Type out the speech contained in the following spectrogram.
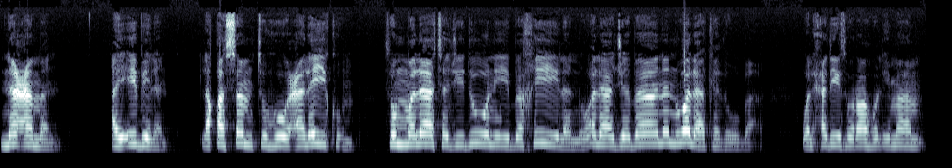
نعما أي إبلا لقسمته عليكم ثم لا تجدوني بخيلا ولا جبانا ولا كذوبا. والحديث راه الإمام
